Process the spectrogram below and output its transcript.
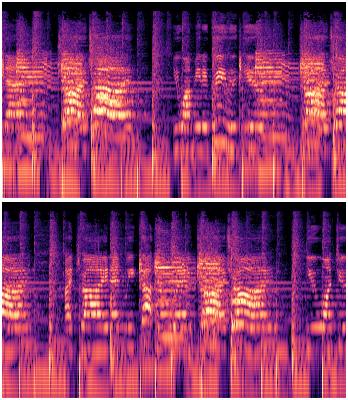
understand. Try, try. You want me to agree with you. Try, try. I tried and we got nowhere. Try, try. You want to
